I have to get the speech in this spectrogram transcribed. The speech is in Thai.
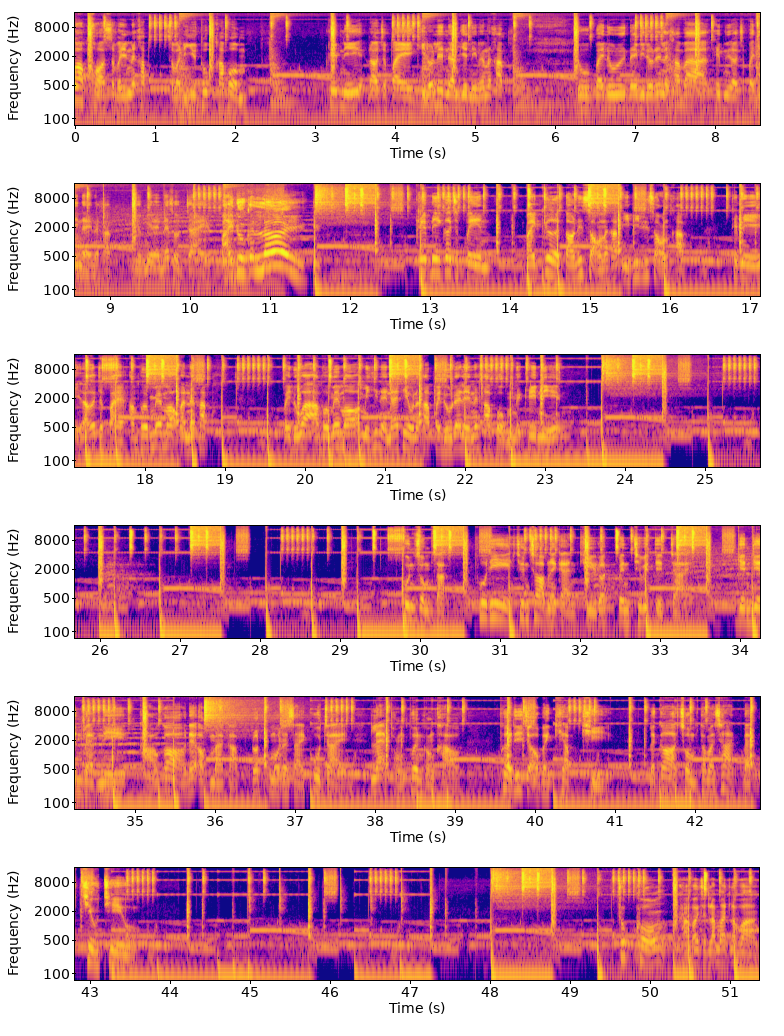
ก็ขอสวัสดีนะครับ สวัสดี YouTube ครับผม คลิปนี้เราจะไปขี่รถเล่นน้ำเย็นอีกแล้วนะครับ ดูไปดูในวิดีโอได้เลยครับว่าคลิปนี้เราจะไปที่ไหนนะครับหรือมีอะไรน่าสนใจ ไปดูกันเลย คลิปนี้ก็จะเป็นไบเกอร์ตอนที่ 2 นะครับ EP ที่ 2 ครับคลิปนี้เราก็จะไปอำเภอแม่เมาะกันนะครับ ไปดูว่าอำเภอแม่เมาะมีที่ไหนน่าเที่ยวนะครับ ไปดูได้เลยนะครับผมในคลิปนี้ สมศักดิ์ผู้ที่ชื่นชอบในการขี่รถเป็นชีวิตติดใจ เย็นๆแบบนี้เขาก็ได้ออกมากับรถมอเตอร์ไซค์คู่ใจ และของเพื่อนของเขา เพื่อที่จะเอาไปขับขี่ แล้วก็ชมธรรมชาติแบบชิลๆทุกโค้งเขาก็จะระมัดระวัง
